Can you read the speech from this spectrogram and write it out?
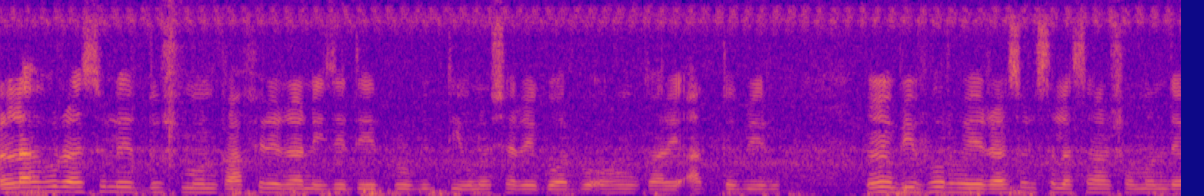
আল্লাহর রাসুলের দুশ্মন কাফেরেরা নিজেদের প্রবৃত্তি অনুসারে গর্ব অহংকারে আত্মবীর বিভোর হয়ে রাসুল সাল্লাহ সম্বন্ধে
